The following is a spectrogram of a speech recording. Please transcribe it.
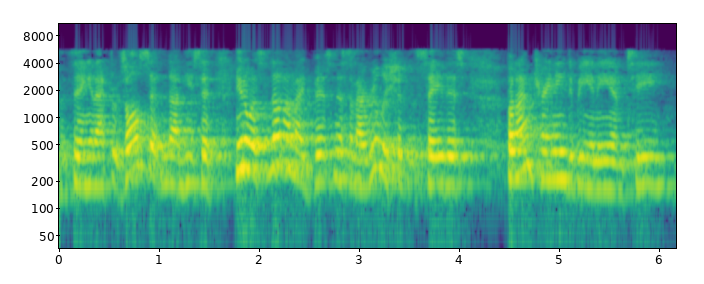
the thing, and after it was all said and done, he said, You know, it's none of my business, and I really shouldn't say this, but I'm training to be an EMT,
